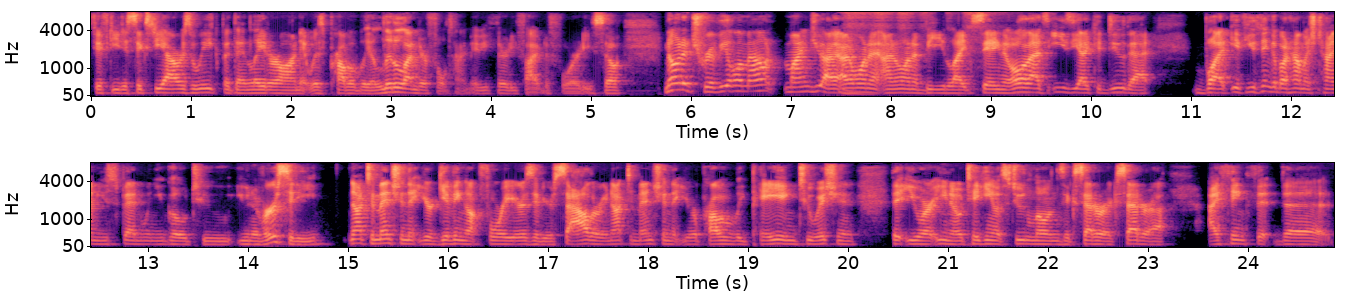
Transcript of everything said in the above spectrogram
50 to 60 hours a week, but then later on it was probably a little under full time, maybe 35 to 40. So not a trivial amount, mind you. I, don't want to I don't want to be like saying that oh that's easy, I could do that. But if you think about how much time you spend when you go to university, not to mention that you're giving up four years of your salary, not to mention that you're probably paying tuition, that you are, you know, taking out student loans, et cetera, et cetera. I think that the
